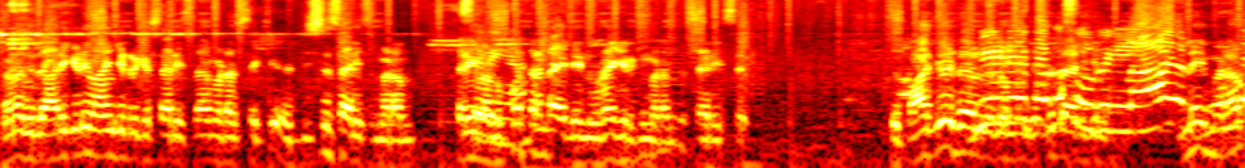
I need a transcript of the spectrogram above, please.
மேடம் இது அடிக்கடி வாங்கிட்டு இருக்க சாரீஸ் தான் மேடம் டிஷ் சாரீஸ் மேடம் சரிங்களா சரிங்க. முப்பத்தி ரெண்டாயிரத்தி ஐநூறுவாய்க்கு இருக்கு மேடம் இந்த சாரீஸ் இது அடிக்கடி- சொல்றீங்களா? இல்லை மேடம்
